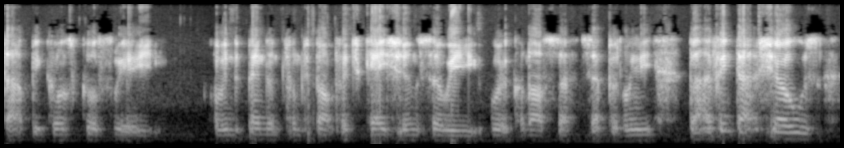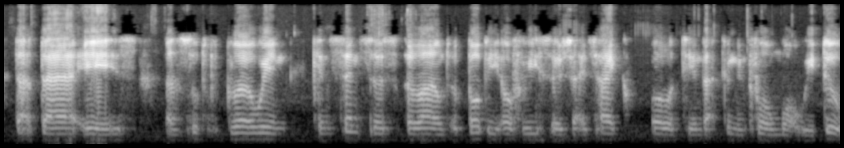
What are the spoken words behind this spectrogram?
that because, of course, we are independent from the Department of Education, so we work on our stuff separately. But I think that shows that there is a sort of growing consensus around a body of research that is high quality and that can inform what we do.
